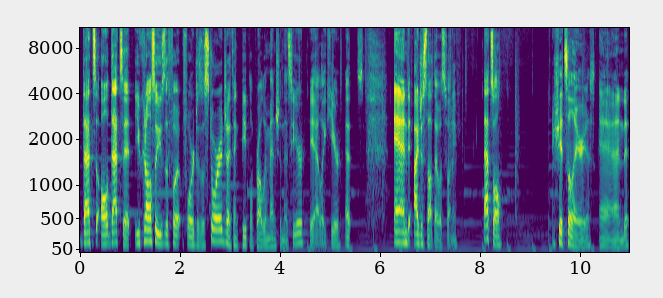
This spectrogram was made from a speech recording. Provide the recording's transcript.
That's all. That's it. You can also use the Forge as a storage. I think people probably mentioned this here. Yeah, like here. And I just thought that was funny. That's all. Shit's hilarious. And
